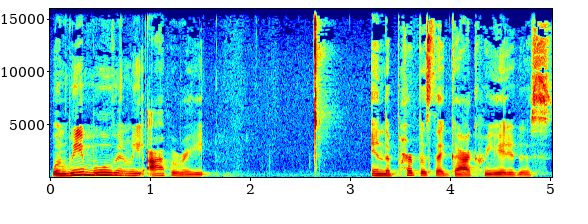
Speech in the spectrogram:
When we move and we operate in the purpose that God created us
